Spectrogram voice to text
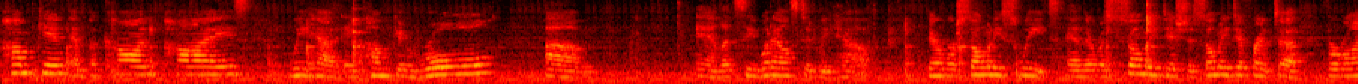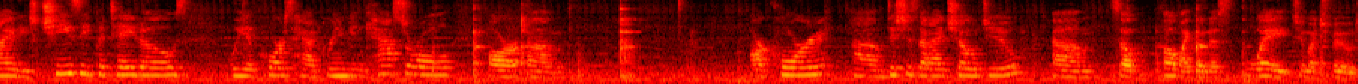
pumpkin and pecan pies, we had a pumpkin roll, um, and let's see, what else did we have? There were so many sweets, and there was so many dishes, so many different uh, varieties. Cheesy potatoes. We of course had green bean casserole, our um, our corn um, dishes that I showed you. Um, so, oh my goodness, way too much food.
